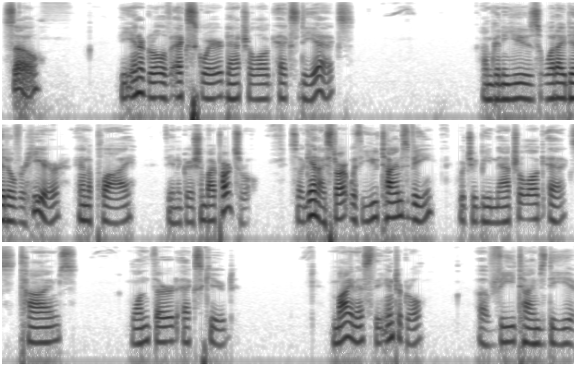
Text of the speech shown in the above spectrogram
So, the integral of x squared natural log x dx, I'm going to use what I did over here and apply the integration by parts rule. So again, I start with u times v, which would be natural log x times 1 third x cubed minus the integral of v times du,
